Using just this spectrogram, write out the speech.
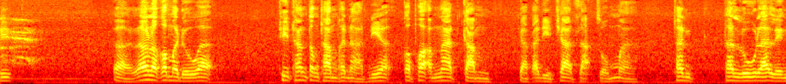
ที่ เออแล้วเราก็มาดูว่า ที่ท่านต้องทำขนาดนี้ก็เพราะอำนาจกรรมจากอดีตชาติสะสมมา ท่านท่านรู้แล้วเลง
